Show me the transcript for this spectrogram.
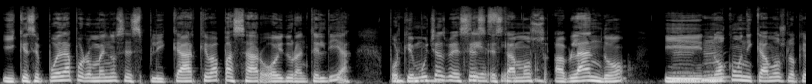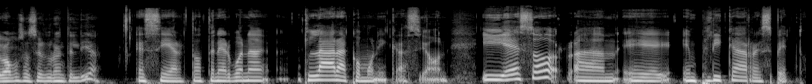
y que se pueda por lo menos explicar qué va a pasar hoy durante el día. Porque muchas veces Sí, es estamos hablando y no comunicamos lo que vamos a hacer durante el día. Es cierto, tener buena, clara comunicación. Y eso um, eh, implica respeto.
